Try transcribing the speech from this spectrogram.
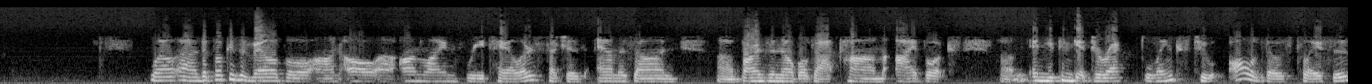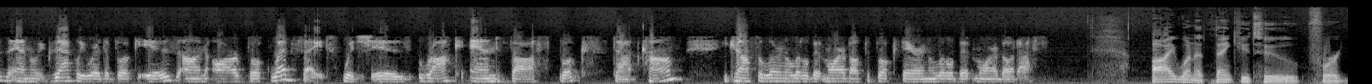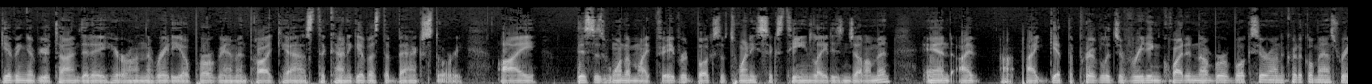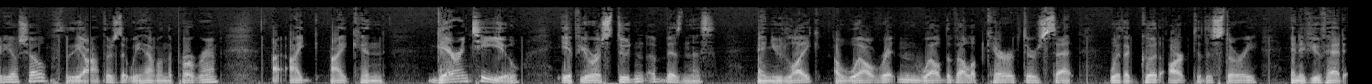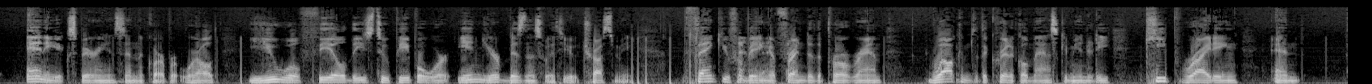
Well, uh, the book is available on all uh, online retailers such as Amazon, uh, BarnesandNoble.com, iBooks, um, and you can get direct links to all of those places and exactly where the book is on our book website, which is rockandvossbooks.com. You can also learn a little bit more about the book there and a little bit more about us. I want to thank you two for giving of your time today here on the radio program and podcast to kind of give us the backstory. I this is one of my favorite books of 2016, ladies and gentlemen, and I I get the privilege of reading quite a number of books here on the Critical Mass Radio Show. Through the authors that we have on the program, I I, I can guarantee you, if you're a student of business and you like a well written, well developed character set with a good arc to the story, and if you've had any experience in the corporate world, you will feel these two people were in your business with you. Trust me. Thank you for being a friend of the program. Welcome to the critical mass community. Keep writing, and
